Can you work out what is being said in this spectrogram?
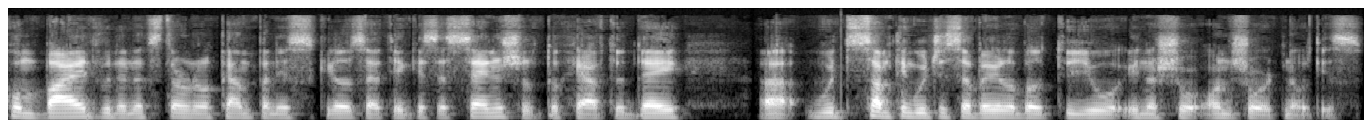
combined with an external company's skills, I think is essential to have today uh, with something which is available to you in a short on short notice.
